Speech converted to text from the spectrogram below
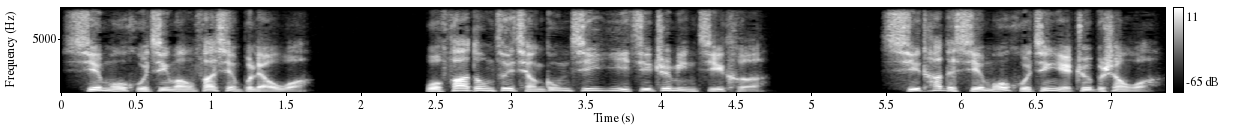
邪魔虎鲸王发现不了我。我发动最强攻击，一击致命即可。其他的邪魔虎精也追不上我。”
